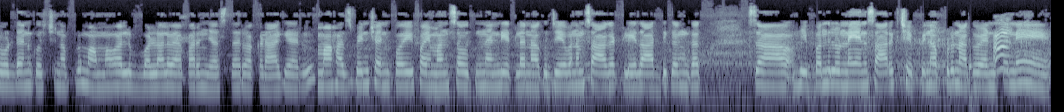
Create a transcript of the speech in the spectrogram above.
చూడడానికి వచ్చినప్పుడు మా అమ్మ వాళ్ళు బళ్ళాల వ్యాపారం చేస్తారు అక్కడ ఆగారు. మా హస్బెండ్ చనిపోయి ఫైవ్ మంత్స్ అవుతుందండి. ఇట్లా నాకు జీవనం సాగట్లేదు. ఆర్థికంగా సా- ఇబ్బందులు ఉన్నాయని సార్కి చెప్పినప్పుడు నాకు వెంటనే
